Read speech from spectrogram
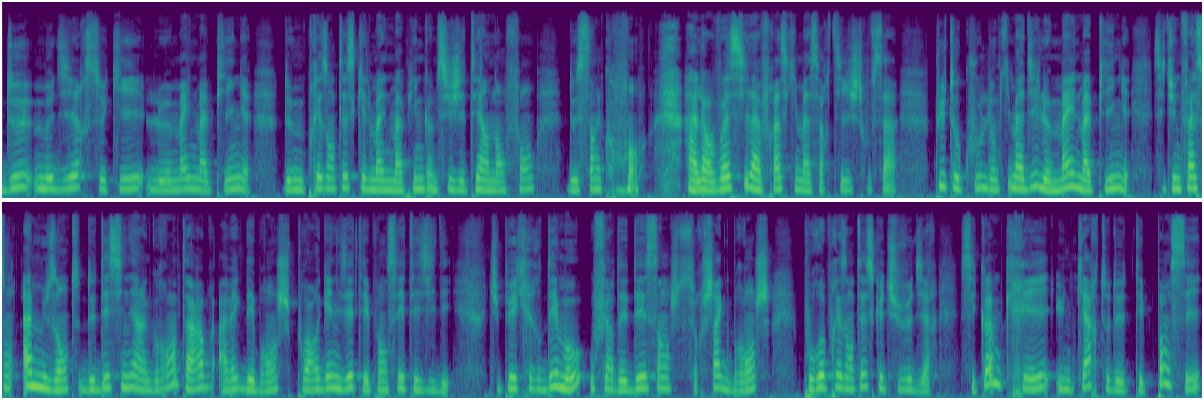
de me dire ce qu'est le mind mapping, de me présenter ce qu'est le mind mapping comme si j'étais un enfant de 5 ans. Alors voici la phrase qui m'a sorti, je trouve ça plutôt cool. Donc il m'a dit le mind mapping, c'est une façon amusante de dessiner un grand arbre avec des branches pour organiser tes pensées et tes idées. Tu peux écrire des mots ou faire des dessins sur chaque branche pour représenter ce que tu veux dire. C'est comme créer une carte de tes pensées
